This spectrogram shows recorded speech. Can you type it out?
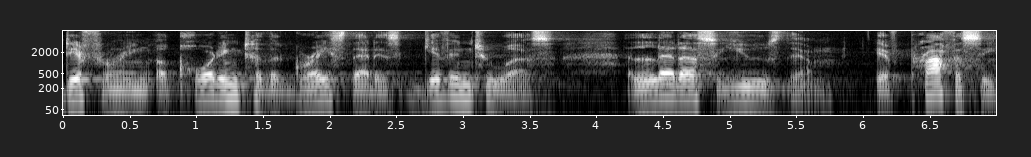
differing according to the grace that is given to us, let us use them. If prophecy,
